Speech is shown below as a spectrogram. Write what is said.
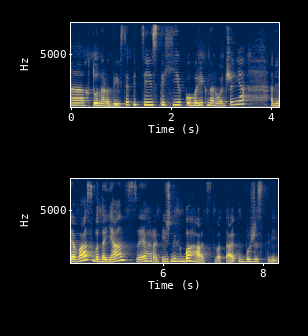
Е, Хто народився під цією стихією, в кого рік народження. Для вас водаян це грабіжник багатства так, в божестві.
